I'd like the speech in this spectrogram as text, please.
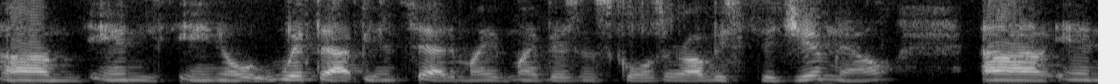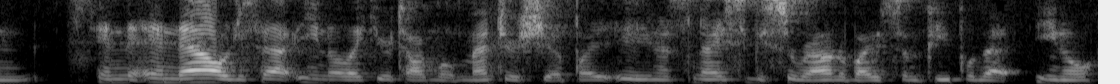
Um, and you know, with that being said, my, my business goals are obviously the gym now, uh, and and and now just that, you know, like you're talking about mentorship. I, you know, it's nice to be surrounded by some people that you know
